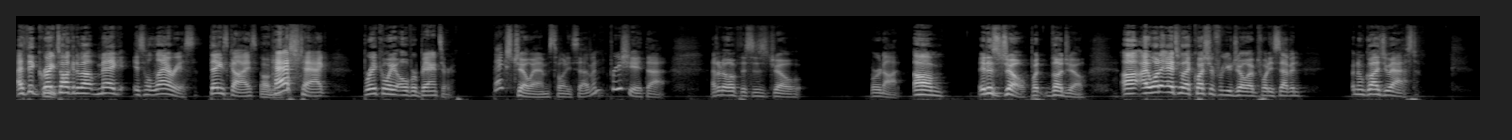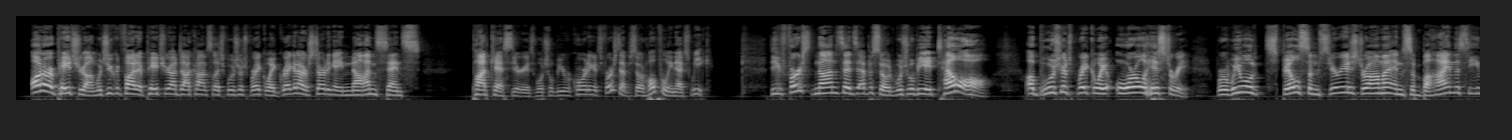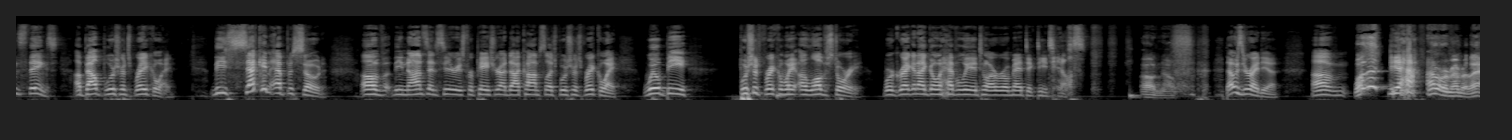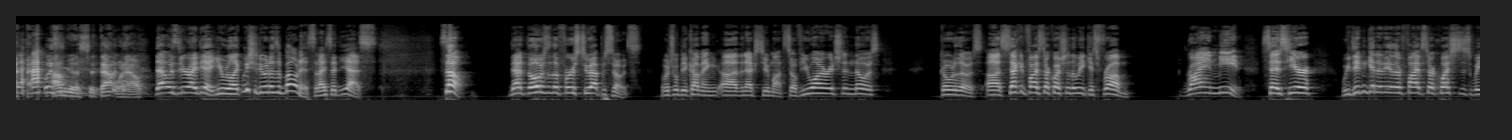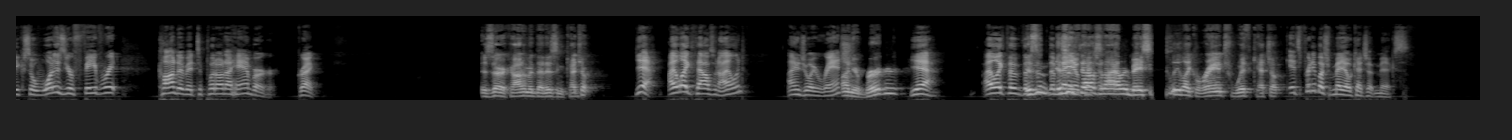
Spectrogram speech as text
I think Greg talking about Meg is hilarious. Thanks, guys. Oh, no. Hashtag breakaway over banter. Thanks, Joe M's27. Appreciate that. I don't know if this is Joe or not. Um, it is Joe, but the Joe. Uh, I want to answer that question for you, Joe M27, and I'm glad you asked. On our Patreon, which you can find at patreon.com slash Breakaway, Greg and I are starting a nonsense podcast series, which will be recording its first episode hopefully next week. The first nonsense episode, which will be a tell all of Blue Shirts Breakaway oral history, where we will spill some serious drama and some behind the scenes things about Blue Shirts Breakaway. The second episode of the nonsense series for patreon.com slash Blue Breakaway will be Blue Breakaway, a love story, where Greg and I go heavily into our romantic details. Oh no. that was your idea. Um, Was it? yeah, I don't remember that. That was- I'm gonna sit that one out. that was your idea. You were like, we should do it as a bonus, and I said yes. So that those are the first two episodes, which will be coming uh, the next two months. So if you are interested in those, go to those. Uh, second five star question of the week is from Ryan Mead. Says here, we didn't get any other five star questions this week. So what is your favorite condiment to put on a hamburger, Greg? Is there a condiment that isn't ketchup Yeah, I like Thousand Island. I enjoy ranch. on your burger? yeah, I like the the, isn't the isn't mayo Thousand ketchup. Island basically like ranch with ketchup? It's pretty much mayo ketchup mix.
